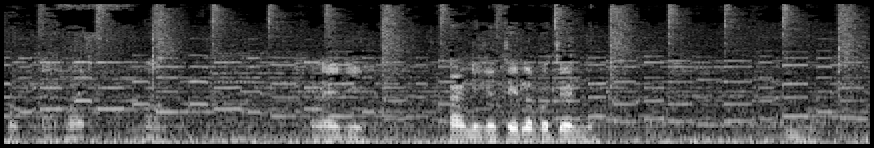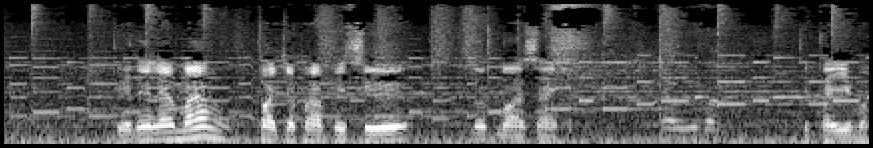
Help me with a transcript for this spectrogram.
ตบปากไว้เอาอะไรดีทางนี้ก็ตื่นแล้วบ่ตื่นเลยอืมตื่นได้แล้วมั้งพ่อจะพาไปซื้อรถมอเตอร์ไซค์ไปอยู่บ่จะไปอยี่บ่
